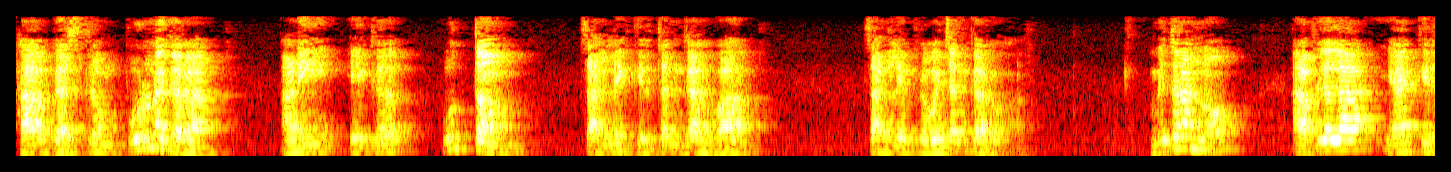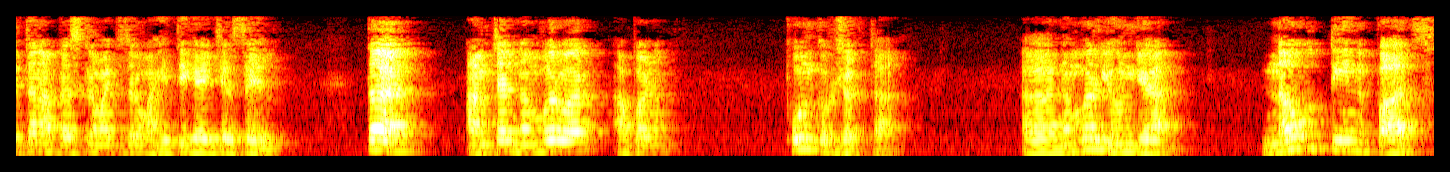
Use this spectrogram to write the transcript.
हा अभ्यासक्रम पूर्ण करा आणि एक उत्तम चांगले कीर्तनकार व्हा चांगले प्रवचनकार व्हा. मित्रांनो आपल्याला या कीर्तन अभ्यासक्रमाची जर माहिती घ्यायची असेल तर आमच्या नंबरवर आपण फोन करू शकता. नंबर लिहून घ्या. नऊ तीन पाच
